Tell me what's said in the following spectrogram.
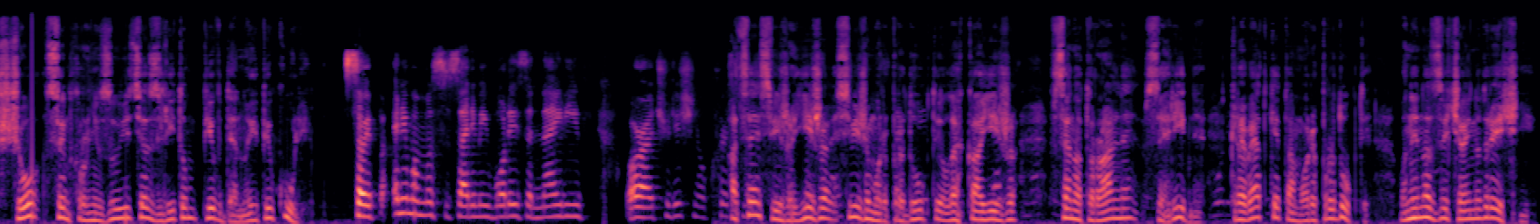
що синхронізується з літом південної півкулі. А це свіжа їжа, свіжі морепродукти, легка їжа, все натуральне, все рідне, креветки та морепродукти. Вони надзвичайно доречні.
